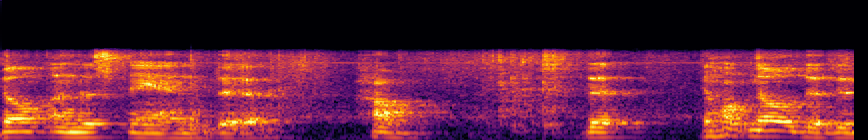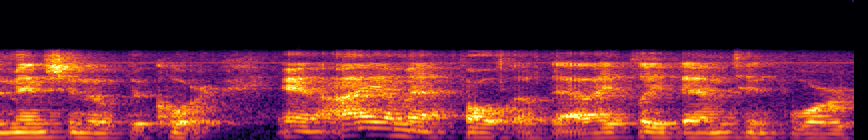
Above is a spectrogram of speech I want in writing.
don't understand the how that don't know the dimension of the court. And I am at fault of that. I played badminton for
